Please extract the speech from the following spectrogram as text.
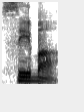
सेबा।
